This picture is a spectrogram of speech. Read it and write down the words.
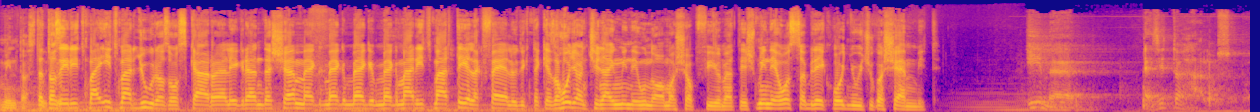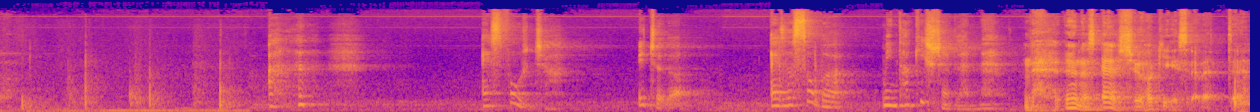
Mint azt Tehát azért itt már, itt már gyúr az Oszkárra elég rendesen, meg, meg, meg, meg, már itt már tényleg fejlődik neki ez a hogyan csináljunk minél unalmasabb filmet, és minél hosszabb ideig hogy nyújtsuk a semmit. Íme, ez itt a hálószoba. Ez furcsa. Micsoda? Ez a szoba, mintha kisebb lenne. Ne, ön az első, aki észrevette.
